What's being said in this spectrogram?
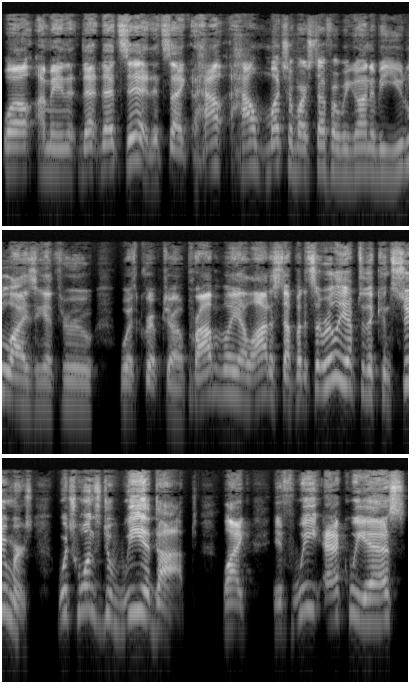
Well, I mean that that's it. It's like how how much of our stuff are we going to be utilizing it through with crypto? Probably a lot of stuff, but it's really up to the consumers. Which ones do we adopt? Like if we acquiesce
